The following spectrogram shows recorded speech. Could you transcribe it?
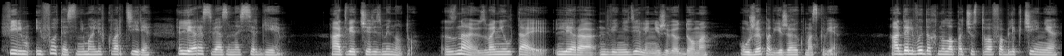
Фильм и фото снимали в квартире. Лера связана с Сергеем. Ответ через минуту. Знаю, звонил Тае. Лера две недели не живет дома. Уже подъезжаю к Москве. Адель выдохнула, почувствовав облегчение.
